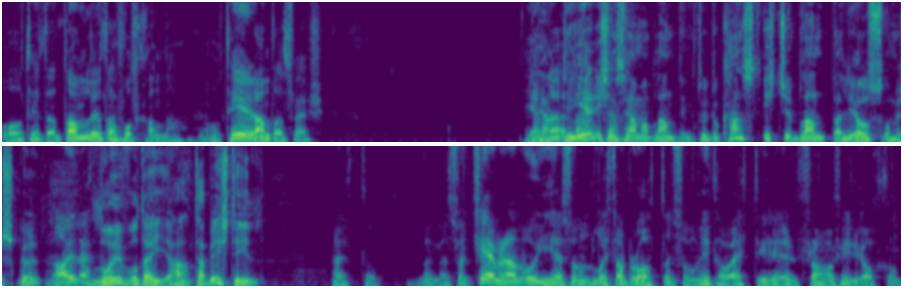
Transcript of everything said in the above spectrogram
og det er det damlige av folkene. Og det er andres versk. Ja, men, det er ikke en samme blanding. Du, du kanst ikke blanda ljøs og mysker. Nei, det. Løyv og deia, det blir ikke til. Nettopp. Men, men så kommer han og i her som lytter bråte som vi tar etter her framme i åkken.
